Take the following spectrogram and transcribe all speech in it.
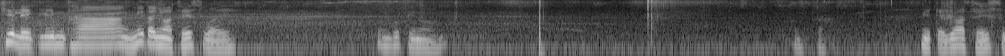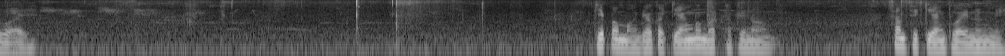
ขี้เหล็กริมทางมีแต่ยอดสวยๆ เป็นรูปพี่น้องมีแต่ยอดสวยๆเก็บเอาหมองเดียวกับเกียงบ่หมดครับพี่น้อง ซ้ำสิเกียงถ้วยหนึ่งนี่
